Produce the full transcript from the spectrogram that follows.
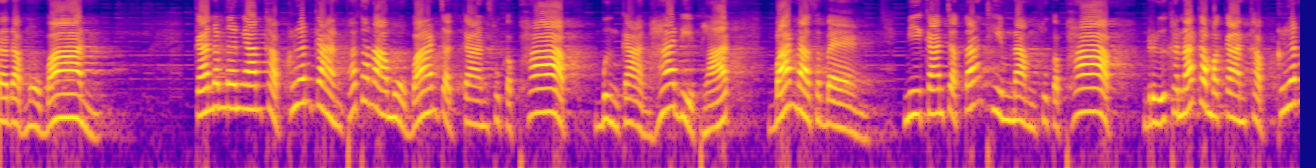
ระดับหมู่บ้าน การดำเนินงานขับเคลื่อนการพัฒนาหมู่บ้านจัดการสุขภาพ บึงการ 5D พลัดบ้านนาสะแบง มีการจัดตั้งทีมนำสุขภาพ หรือคณะกรรมการขับเคลื่อน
